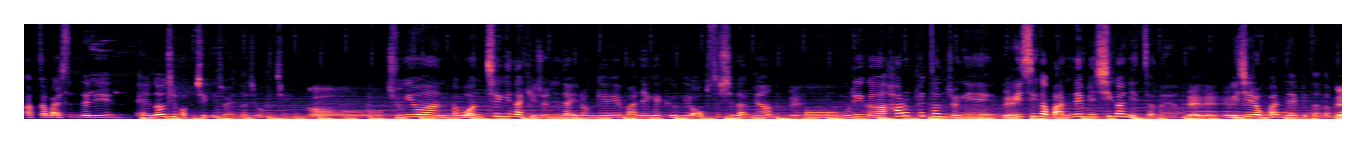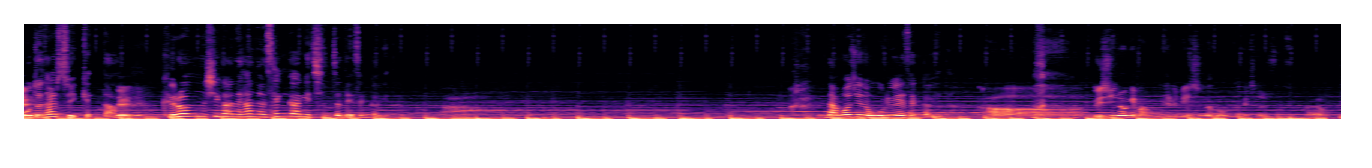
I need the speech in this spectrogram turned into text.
아까 말씀드린 에너지 법칙이죠 에너지 법칙 어, 중요한 원칙이나 기준이나 이런 게 만약에 그게 없으시다면 네. 어, 우리가 하루 패턴 중에 네. 의지가 만렙인 시간이 있잖아요 네 네 네. 의지력 만렙이다 나 네. 뭐든 할 수 있겠다 네 네. 그런 시간에 하는 생각이 진짜 내 생각이다 나머지는 오류의 생각이다 아, 의지력이 막내리는 시간은 어떻게 찾을 수 있을까요?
